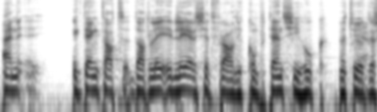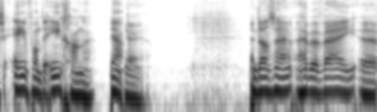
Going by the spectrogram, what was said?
En eh, ik denk dat, dat leren zit vooral in die competentiehoek. Natuurlijk, dat is een van de ingangen. Ja. ja, ja. En dan zijn, hebben wij uh,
